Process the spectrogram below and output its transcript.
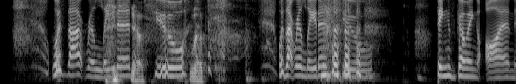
was that related yes, to let's was that related to things going on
